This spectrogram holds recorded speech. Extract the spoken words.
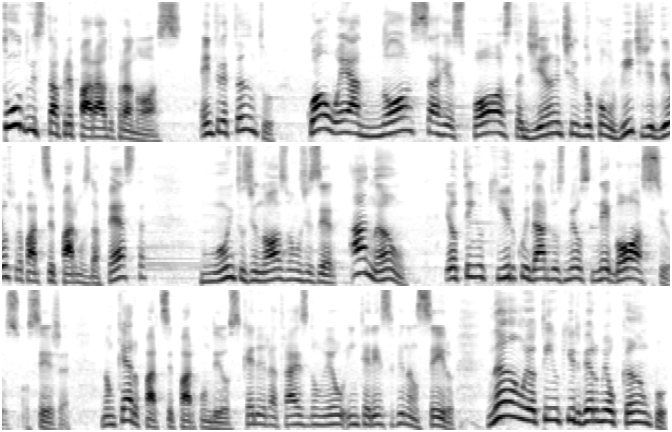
tudo está preparado para nós. Entretanto, qual é a nossa resposta diante do convite de Deus para participarmos da festa? Muitos de nós vamos dizer: ah, não, eu tenho que ir cuidar dos meus negócios, ou seja, não quero participar com Deus, quero ir atrás do meu interesse financeiro. Não, eu tenho que ir ver o meu campo.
